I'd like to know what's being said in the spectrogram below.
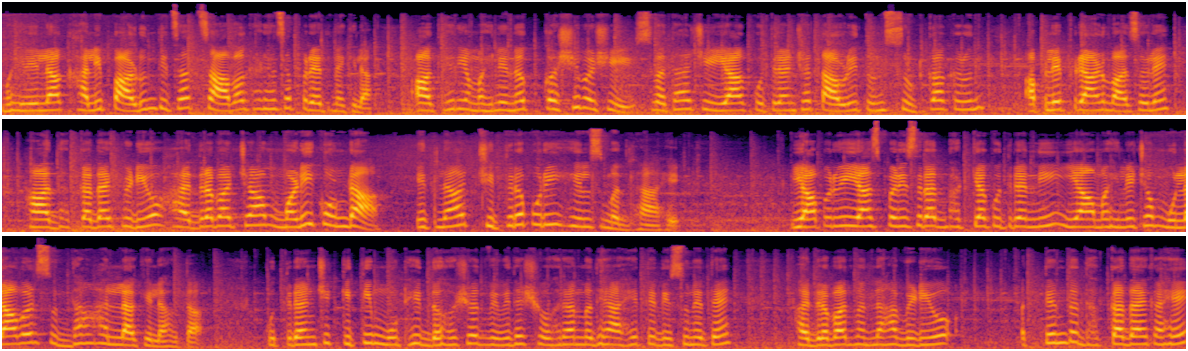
महिलेला खाली पाडून तिचा चावा घेण्याचा प्रयत्न केला. अखेर या महिलेनं कशीबशी स्वतःची या कुत्र्यांच्या तावडीतून सुटका करून आपले प्राण वाचवले. हा धक्कादायक व्हिडिओ हैदराबादच्या मणिकोंडा इथल्या चित्रपुरी हिल्समधला आहे. यापूर्वी याच परिसरात भटक्या कुत्र्यांनी या महिलेच्या मुलावर सुद्धा हल्ला केला होता. कुत्र्यांची किती मोठी दहशत विविध शहरांमध्ये आहे ते दिसून येते. हैदराबादमधला हा व्हिडिओ अत्यंत धक्कादायक आहे.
